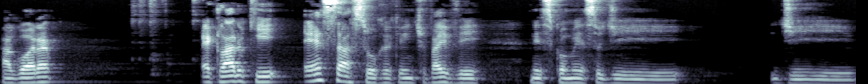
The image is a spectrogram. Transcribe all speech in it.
Agora, é claro que essa açúcar que a gente vai ver nesse começo de, de,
